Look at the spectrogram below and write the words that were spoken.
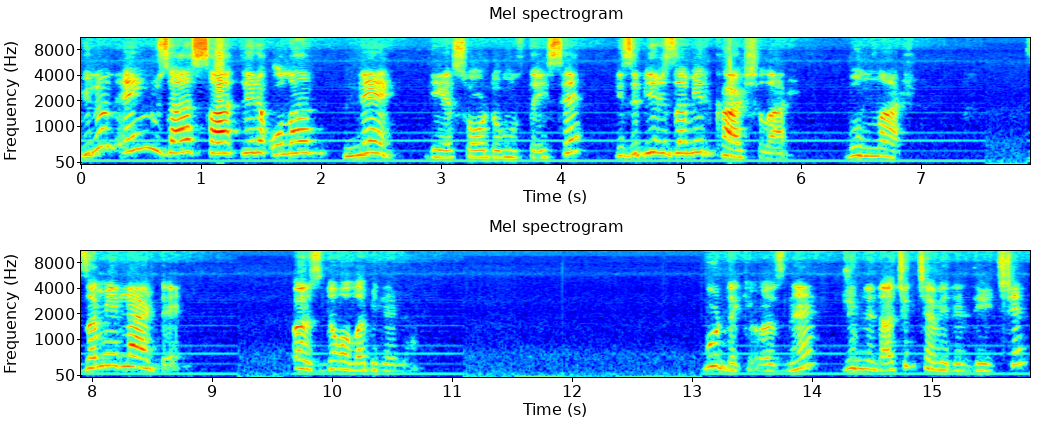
Günün en güzel saatleri olan ne diye sorduğumuzda ise bizi bir zamir karşılar. Bunlar. Zamirler de özne olabilirler. Buradaki özne cümlede açıkça verildiği için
